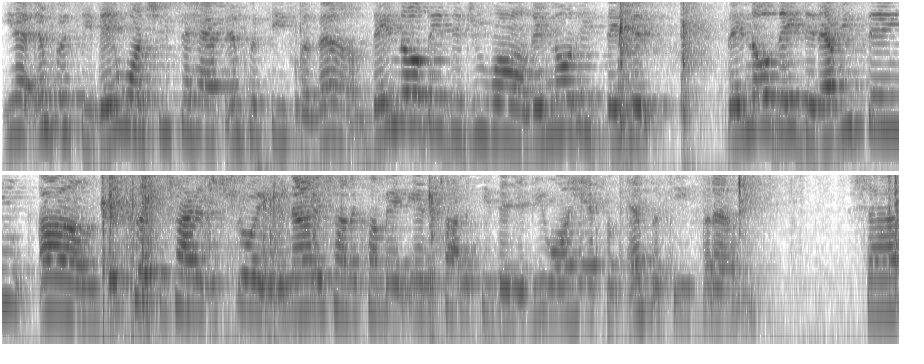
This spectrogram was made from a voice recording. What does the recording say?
Yeah, empathy. They want you to have empathy for them. They know they did you wrong. They know they, they did they know they did everything um, they could to try to destroy you, but now they're trying to come back in and trying to see that if you want to have some empathy for them. Shout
